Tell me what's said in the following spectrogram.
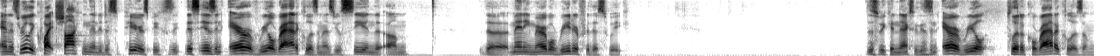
And it's really quite shocking that it disappears because this is an era of real radicalism as you'll see in the, um, the Manning Marable reader for this week. This week and next week. Is an era of real political radicalism.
